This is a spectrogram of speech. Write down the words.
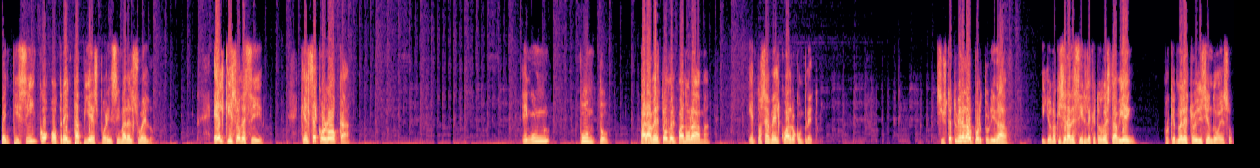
25 o 30 pies por encima del suelo. Él quiso decir que él se coloca en un punto para ver todo el panorama y entonces ve el cuadro completo. Si usted tuviera la oportunidad, y yo no quisiera decirle que todo está bien, porque no le estoy diciendo eso,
